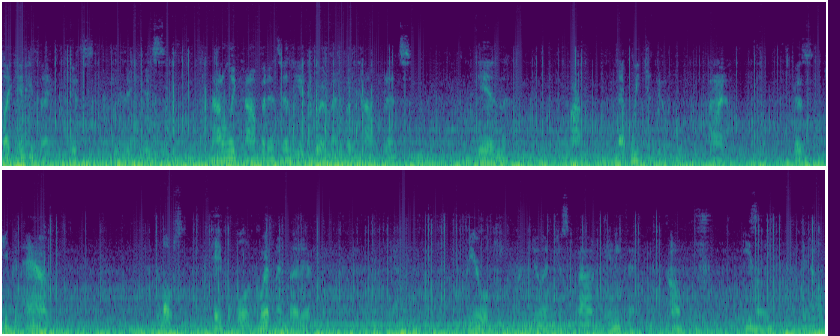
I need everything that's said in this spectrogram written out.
like anything. It's it's not only confidence in the equipment, but confidence in our, that we can do it. Oh yeah. Because you can have the most capable equipment, but if you know, fear will keep you from doing just about anything. Oh, easily. You know,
